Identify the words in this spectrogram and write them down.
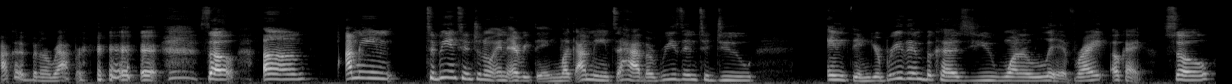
I could have been a rapper. so, um, I mean, to be intentional in everything. Like, I mean, to have a reason to do anything. You're breathing because you want to live, right? Okay, so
